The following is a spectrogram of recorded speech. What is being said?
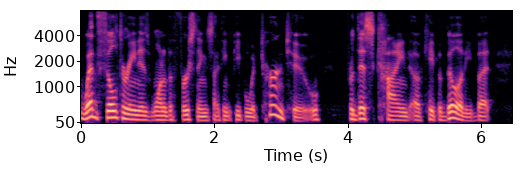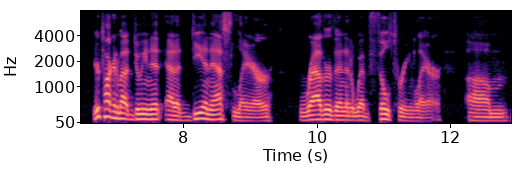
web filtering is one of the first things I think people would turn to for this kind of capability. But you're talking about doing it at a DNS layer rather than at a web filtering layer. Um,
